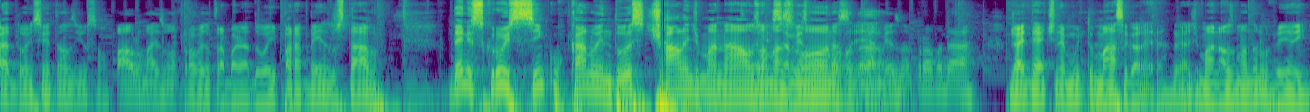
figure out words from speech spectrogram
Trabalhador em Sertãozinho, São Paulo. Mais uma prova do Trabalhador aí. Parabéns, Gustavo. Denis Cruz, 5K no Endurance Challenge Manaus, é, Amazonas. É a, da... é a mesma prova da Jaidete, né? Muito massa, galera. De Manaus mandando ver aí.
